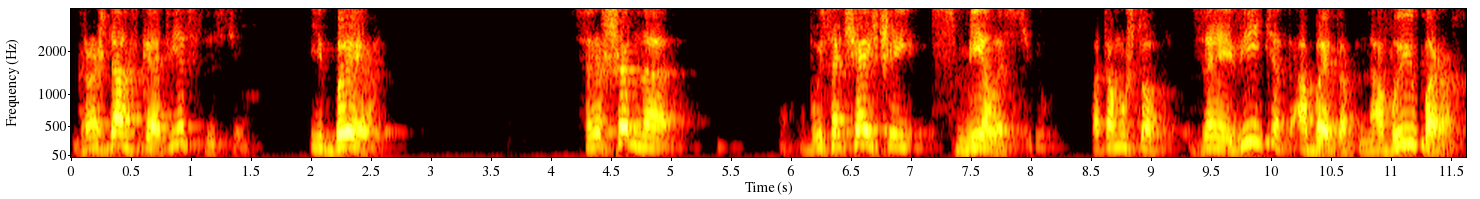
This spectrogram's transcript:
гражданской ответственностью и б. совершенно высочайшей смелостью, потому что заявить об этом на выборах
